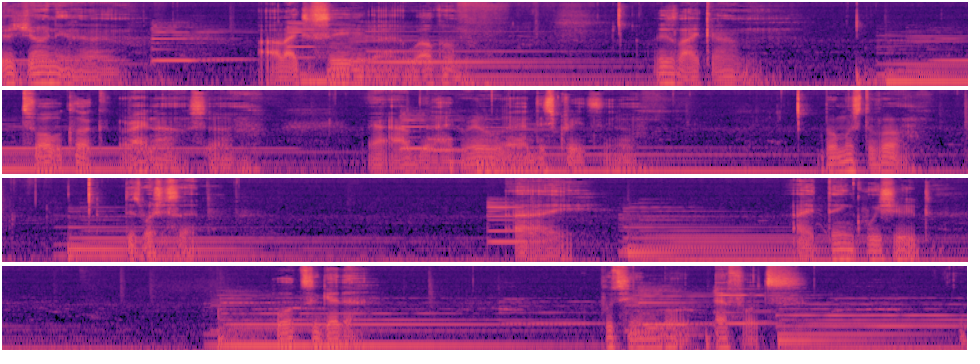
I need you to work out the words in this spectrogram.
just joining, uh, I'd like to say uh, welcome. It's like um, 12 o'clock right now, so yeah, I'll be like real uh, discreet, you know. But most of all, this is what she said. I I think we should work together, put in more effort.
